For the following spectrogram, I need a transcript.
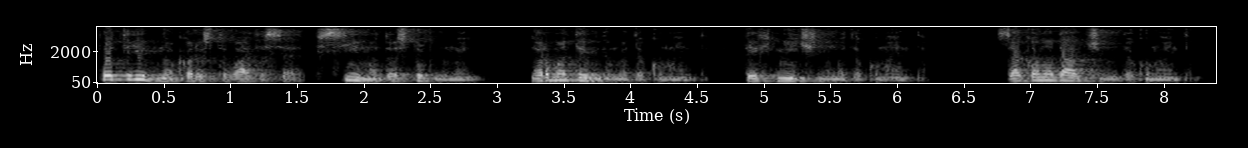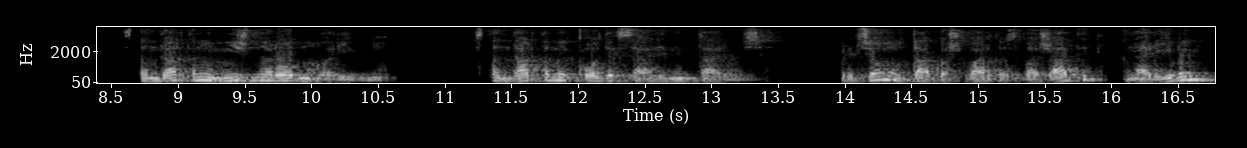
потрібно користуватися всіма доступними нормативними документами, технічними документами, законодавчими документами, стандартами міжнародного рівня, стандартами Кодексу Аліментаріуса. При цьому також варто зважати на рівень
